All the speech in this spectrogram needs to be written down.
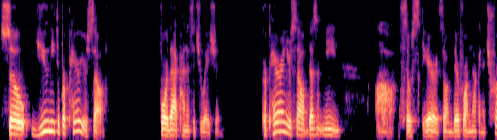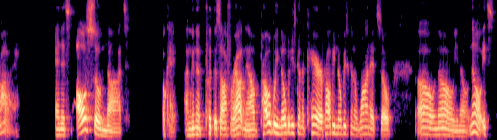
So you need to prepare yourself for that kind of situation. Preparing yourself doesn't mean, oh, I'm so scared, so I'm therefore I'm not going to try. And it's also not, okay, I'm going to put this offer out now. Probably nobody's going to care. Probably nobody's going to want it. So, oh no, you know, no, it's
